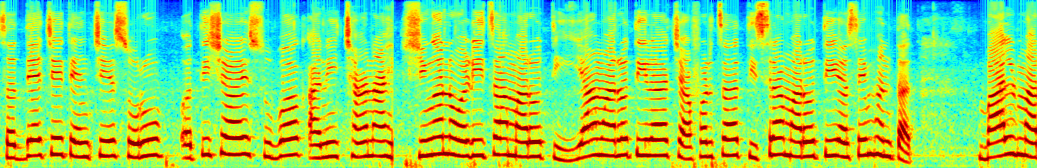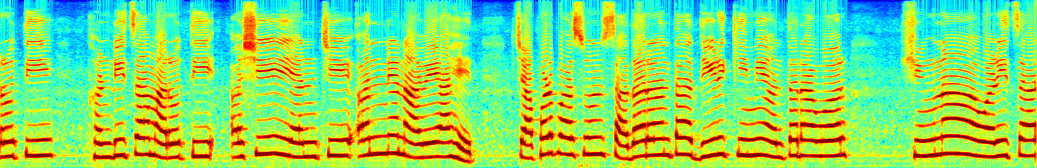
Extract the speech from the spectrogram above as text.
सध्याचे त्यांचे स्वरूप अतिशय सुबक आणि छान आहे. शिंगणवडीचा मारुती या मारुतीला चाफडचा तिसरा मारुती असे म्हणतात. बाल मारुती खंडीचा मारुती अशी यांची अन्य नावे आहेत. चाफळपासून साधारणतः दीड किमी अंतरावर शिंगणावाडीचा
